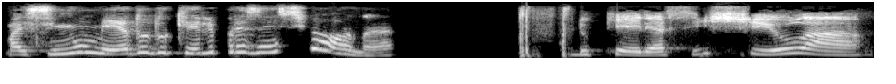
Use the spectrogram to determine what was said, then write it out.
mas sim o medo do que ele presenciou, né? Do que ele assistiu lá.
